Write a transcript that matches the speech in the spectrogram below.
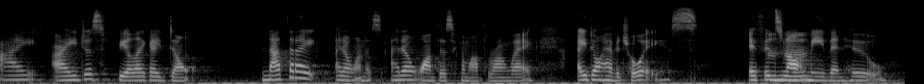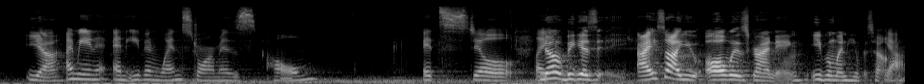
I I just feel like I don't. Not that I I don't want to. I don't want this to come off the wrong way. I don't have a choice. If it's Mm-hmm. not me, then who? Yeah. I mean, and even when Storm is home, it's still like no, because I saw you always grinding, even when he was home. yeah,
